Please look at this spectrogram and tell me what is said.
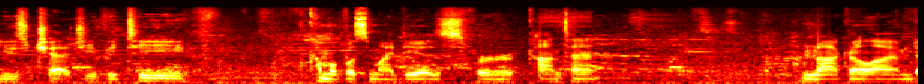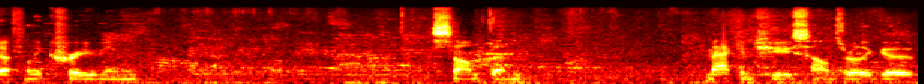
use ChatGPT, come up with some ideas for content. I'm not gonna lie, I'm definitely craving something. Mac and cheese sounds really good.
